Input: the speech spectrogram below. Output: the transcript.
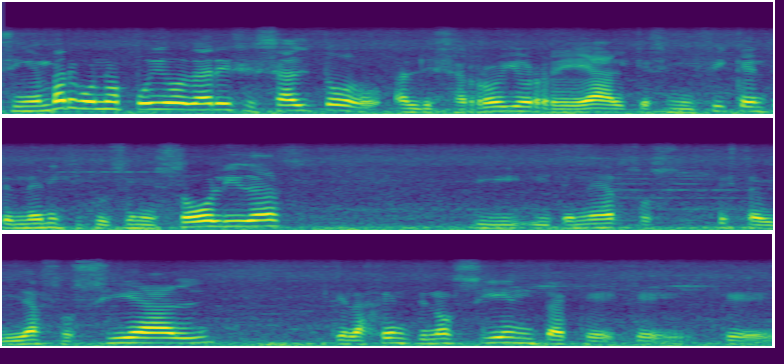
Sin embargo, no ha podido dar ese salto al desarrollo real, que significa entender instituciones sólidas y, tener estabilidad social, que la gente no sienta que, que,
